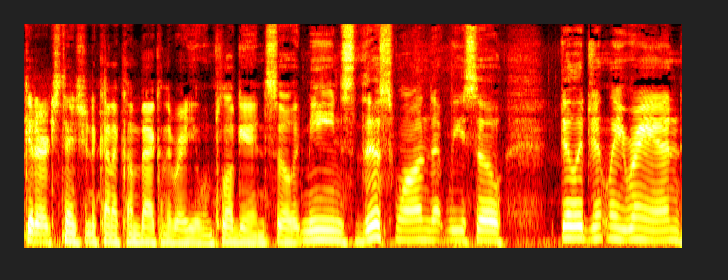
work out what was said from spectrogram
get our extension to kind of come back in the radio and plug in. So it means this one that we so diligently ran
